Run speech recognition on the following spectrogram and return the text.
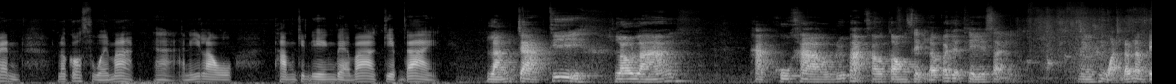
ว่นๆแล้วก็สวยมากอ่าอันนี้เราทำกินเองแบบว่าเก็บได้ หลังจากที่เราล้าง ผักคูคาวหรือผักคาวตองเสร็จเราก็จะเทใส่ในหวนแล้วนำไป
